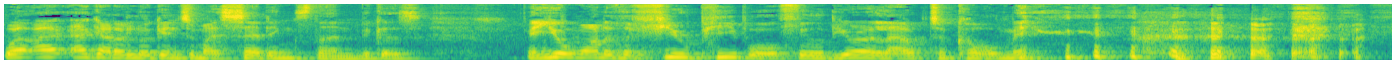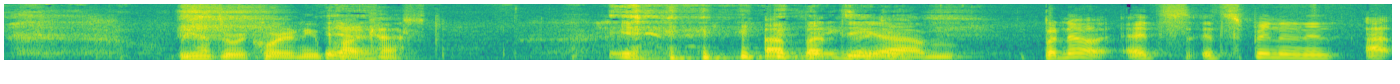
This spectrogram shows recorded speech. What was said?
Well, I, I got to look into my settings then because you're one of the few people, Philip. You're allowed to call me. We have to record a new Yeah. podcast. Uh, but Exactly. the um, but no, it's it's been an. I,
